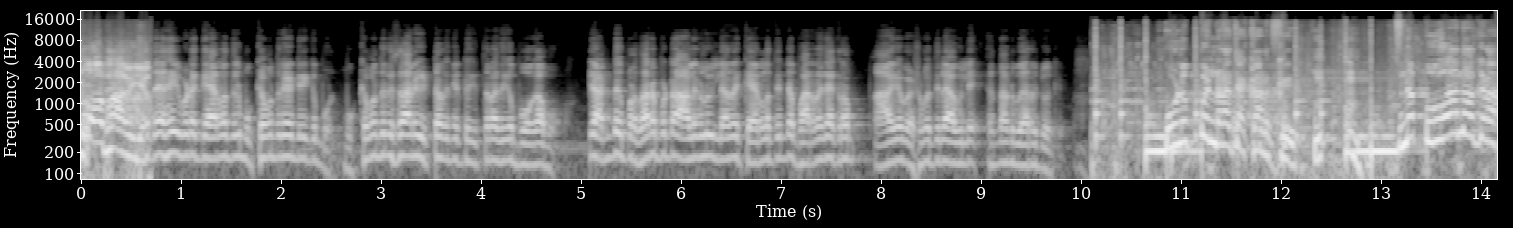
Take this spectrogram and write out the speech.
സ്വാഭാവികം. അദ്ദേഹം ഇവിടെ കേരളത്തിൽ മുഖ്യമന്ത്രിയായിട്ടിരിക്കുമ്പോൾ മുഖ്യമന്ത്രി സ്ഥാനം ഇട്ടറിഞ്ഞിട്ട് ഇത്ര അധികം പോകാമോ? രണ്ട് പ്രധാനപ്പെട്ട ആളുകളും ഇല്ലാതെ കേരളത്തിന്റെ ഭരണചക്രം ആകെ വിഷമത്തിലാവില്ലേ എന്നാണ് വേറെ ചോദ്യം. ഉളുപ്പുണ്ടടാ ചക്കണക്ക്. എന്നാ പോവാൻ നോക്കടാ.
